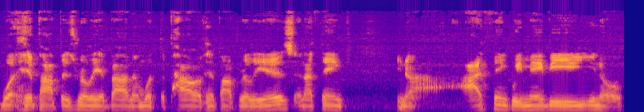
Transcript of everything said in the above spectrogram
what hip hop is really about and what the power of hip hop really is, and I think you know, I think we may be, you know,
